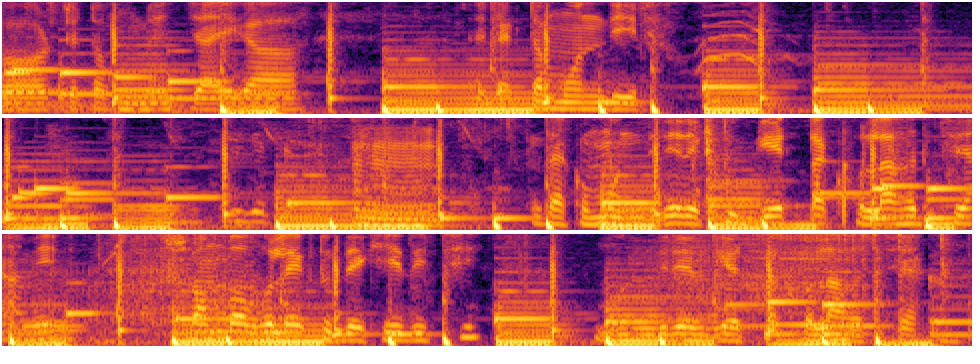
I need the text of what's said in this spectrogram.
ঘর এটা হোমের জায়গা। এটা একটা মন্দির। দেখো, মন্দিরের একটু গেটটা খোলা হচ্ছে। আমি সম্ভব হলে একটু দেখিয়ে দিচ্ছি। মন্দিরের গেটটা খোলা হচ্ছে এখন।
